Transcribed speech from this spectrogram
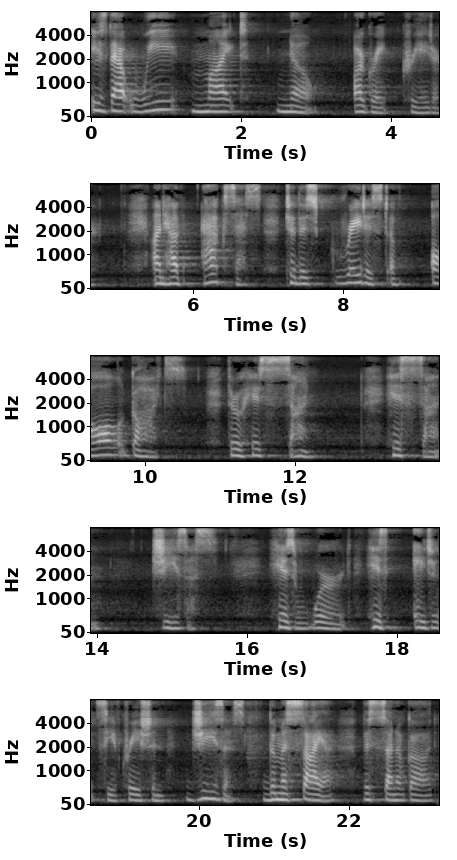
is that we might know our great Creator and have access to this greatest of all gods through His Son, His Son, Jesus, His Word, His agency of creation, Jesus, the Messiah, the Son of God.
